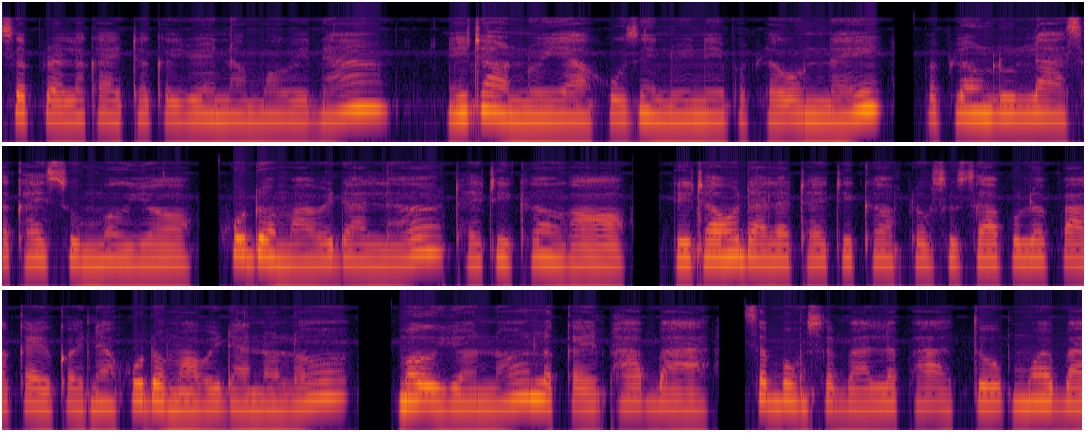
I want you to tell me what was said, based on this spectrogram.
စပရလက်ခိုင်တကရွေးနော်မဝိနာနိထောင်နွေရဟိုးစင်နွေနေပပလုံးနေပပလုံးလူလာစခိုက်စုမော့ယောခိုးတော်မဝိဒါလထိုင်တိခန့်ကလေထောင်းဒါလက်ထိုက်တိခဖလုစုစားပုလပကဲကွနခုဒမဝိဒါနော်လော မော်ယောနော်လကင်ဖာဘာစပုံစဘာလဖာတုမွဲဘာ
